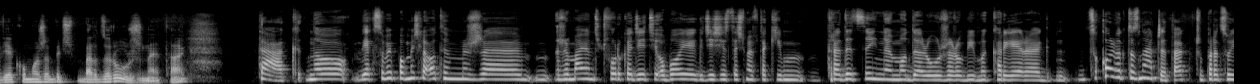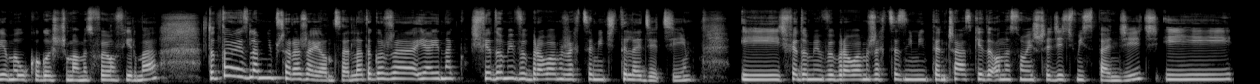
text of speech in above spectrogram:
wieku może być bardzo różne, tak? Tak, no jak sobie pomyślę o tym, że, że mając czwórkę dzieci, oboje gdzieś jesteśmy w takim tradycyjnym modelu, że robimy karierę, cokolwiek to znaczy, tak? Czy pracujemy u kogoś, czy mamy swoją firmę, to to jest dla mnie przerażające, dlatego że ja jednak świadomie wybrałam, że chcę mieć tyle dzieci i świadomie wybrałam, że chcę z nimi ten czas, kiedy one są jeszcze dziećmi, spędzić i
